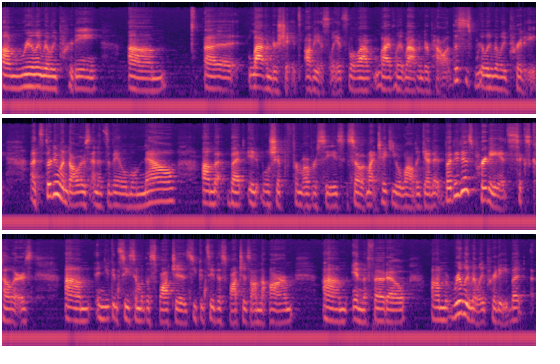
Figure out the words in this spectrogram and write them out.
um, really, really pretty. Um, uh, lavender shades, obviously. It's the La Lively Lavender palette. This is really, really pretty. It's $31 and it's available now, um, but it will ship from overseas, so it might take you a while to get it. But it is pretty. It's six colors. Um, and you can see some of the swatches. You can see the swatches on the arm um, in the photo. Um, really, really pretty, but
